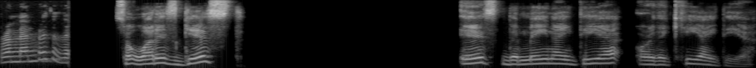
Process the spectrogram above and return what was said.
Remember that the So what is GIST? Is the main idea or the key idea?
